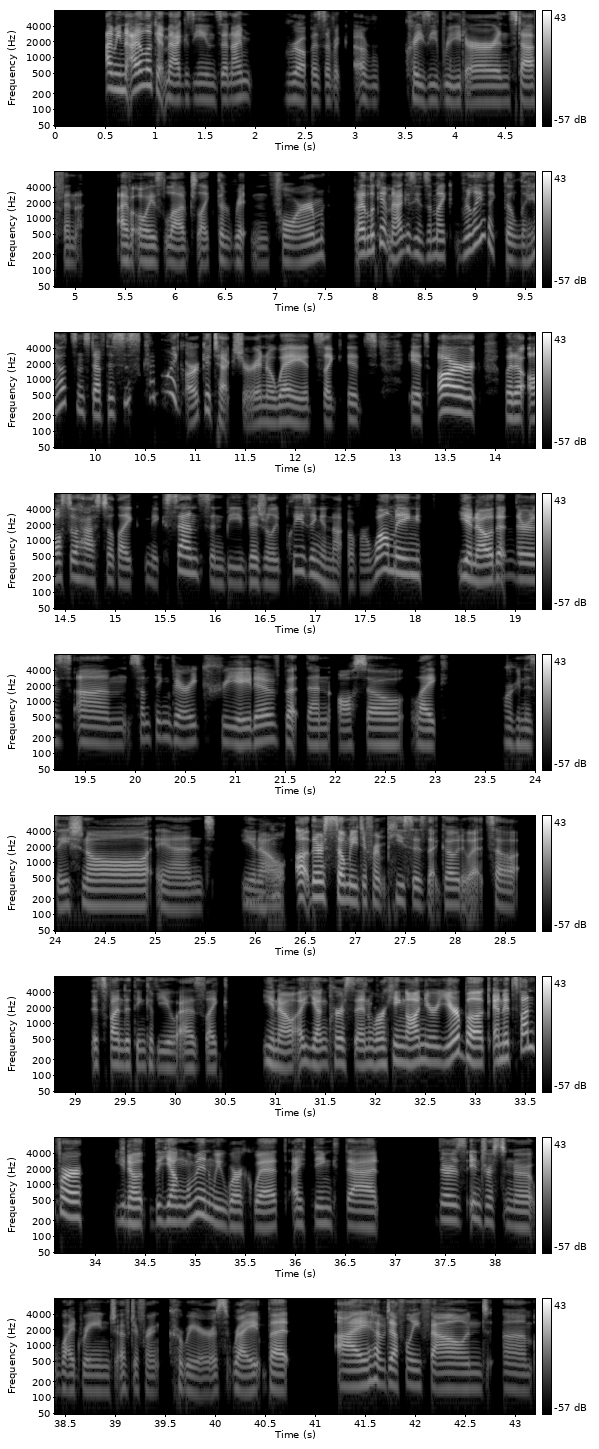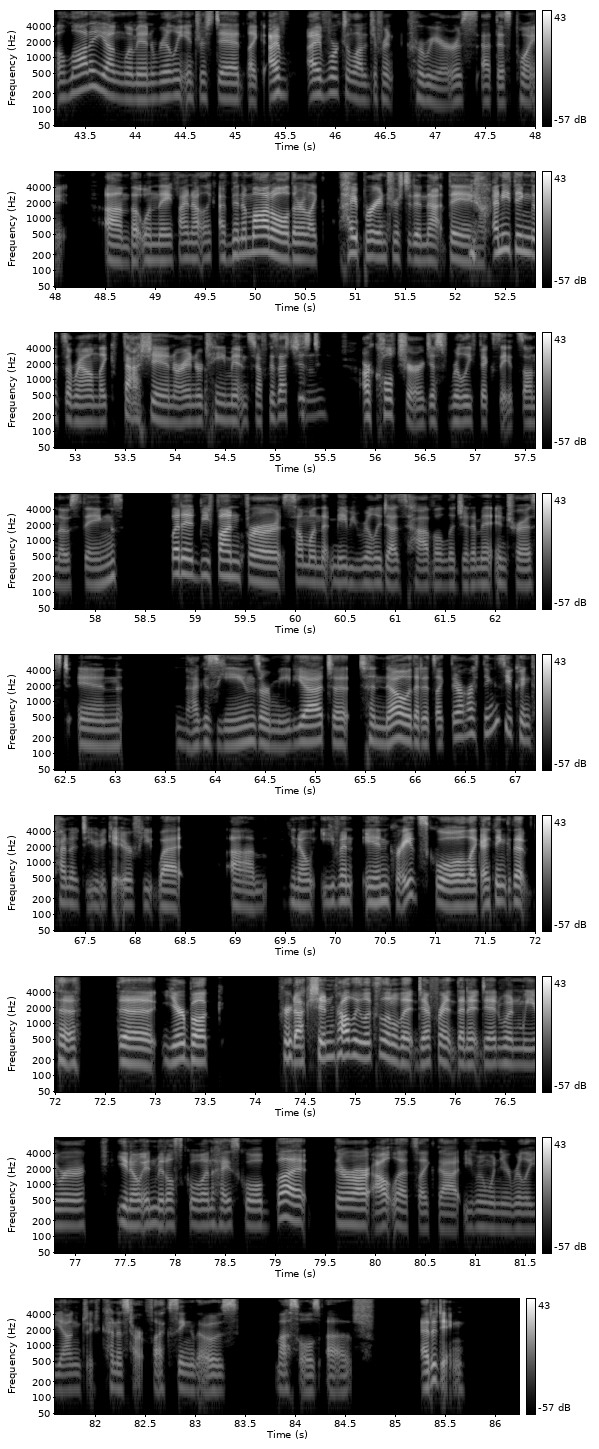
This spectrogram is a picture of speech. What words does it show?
I mean, I look at magazines and I grew up as a, a crazy reader and stuff and I've always loved like the written form. But I look at magazines, I'm like, really like the layouts and stuff, this is kind of like architecture in a way. It's like it's it's art, but it also has to like make sense and be visually pleasing and not overwhelming you know that mm-hmm. there's um something very creative but then also like organizational and you mm-hmm. know uh, there's so many different pieces that go to it so it's fun to think of you as like you know, a young person working on your yearbook. And it's fun for, you know, the young women we work with. I think that there's interest in a wide range of different careers, right? But I have definitely found um, a lot of young women really interested. Like I've I've worked a lot of different careers at this point, um, but when they find out like I've been a model, they're like hyper interested in that thing, Yeah. or anything that's around like fashion or entertainment and stuff, because that's just Mhm. our culture just really fixates on those things. But it'd be fun for someone that maybe really does have a legitimate interest in magazines or media to to know that it's like there are things you can kind of do to get your feet wet. Um, you know, even in grade school, like I think that the the yearbook production probably looks a little bit different than it did when we were, you know, in middle school and high school, but there are outlets like that even when you're really young to kind of start flexing those muscles of editing,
